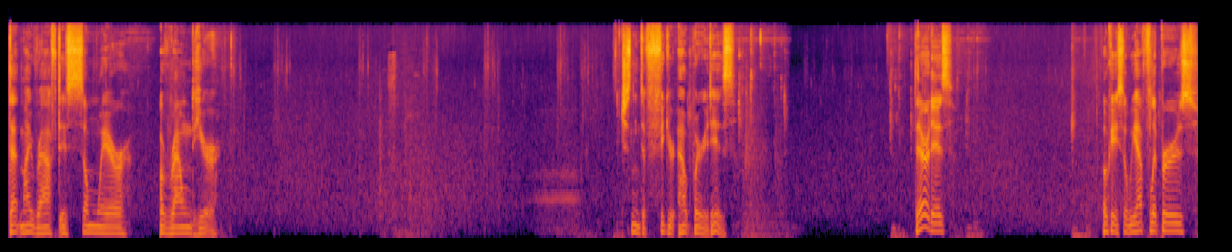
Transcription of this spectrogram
that my raft is somewhere around here. Just need to figure out where it is. There it is. Okay, so we have flippers.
